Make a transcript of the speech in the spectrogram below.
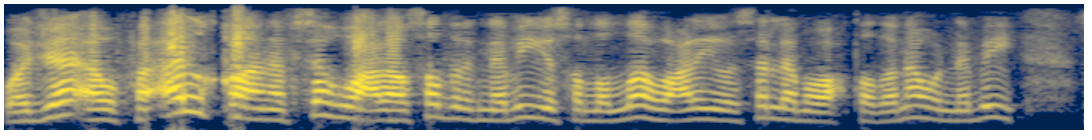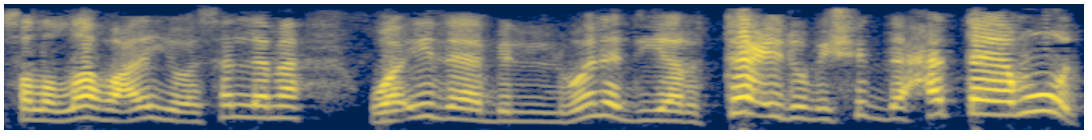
وجاء فألقى نفسه على صدر النبي صلى الله عليه وسلم واحتضنه النبي صلى الله عليه وسلم وإذا بالولد يرتعد بشدة حتى يموت.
